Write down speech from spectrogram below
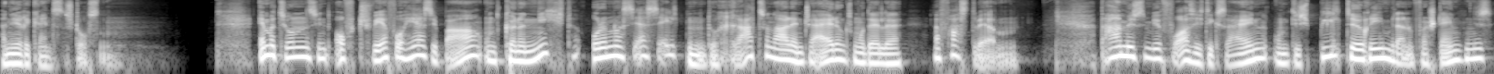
an ihre Grenzen stoßen. Emotionen sind oft schwer vorhersehbar und können nicht oder nur sehr selten durch rationale Entscheidungsmodelle erfasst werden. Da müssen wir vorsichtig sein und die Spieltheorie mit einem Verständnis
